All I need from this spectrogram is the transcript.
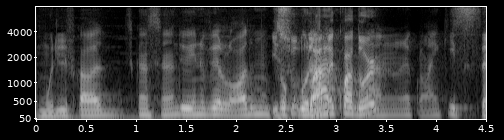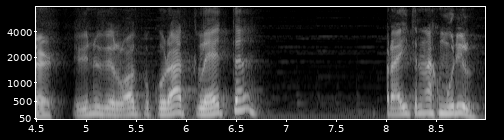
O Murilo ficava descansando e eu ia no velódromo Isso procurar... lá no Equador? Lá, no, lá em Quito. Certo. Eu ia no velódromo procurar atleta pra ir treinar com o Murilo.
